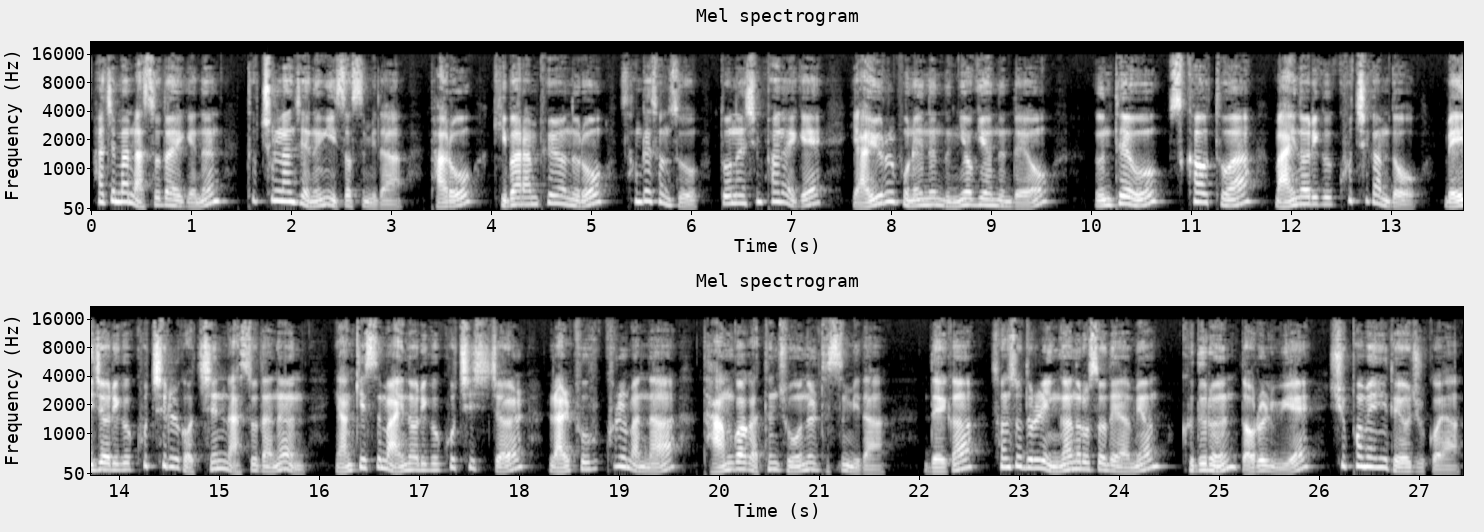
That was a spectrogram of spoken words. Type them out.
하지만 라소다에게는 특출난 재능이 있었습니다. 바로 기발한 표현으로 상대 선수 또는 심판에게 야유를 보내는 능력이었는데요. 은퇴 후 스카우트와 마이너리그 코치 감독, 메이저리그 코치를 거친 라소다는 양키스 마이너리그 코치 시절 랄프 하우크를 만나 다음과 같은 조언을 듣습니다. 네가 선수들을 인간으로서 대하면 그들은 너를 위해 슈퍼맨이 되어줄 거야.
